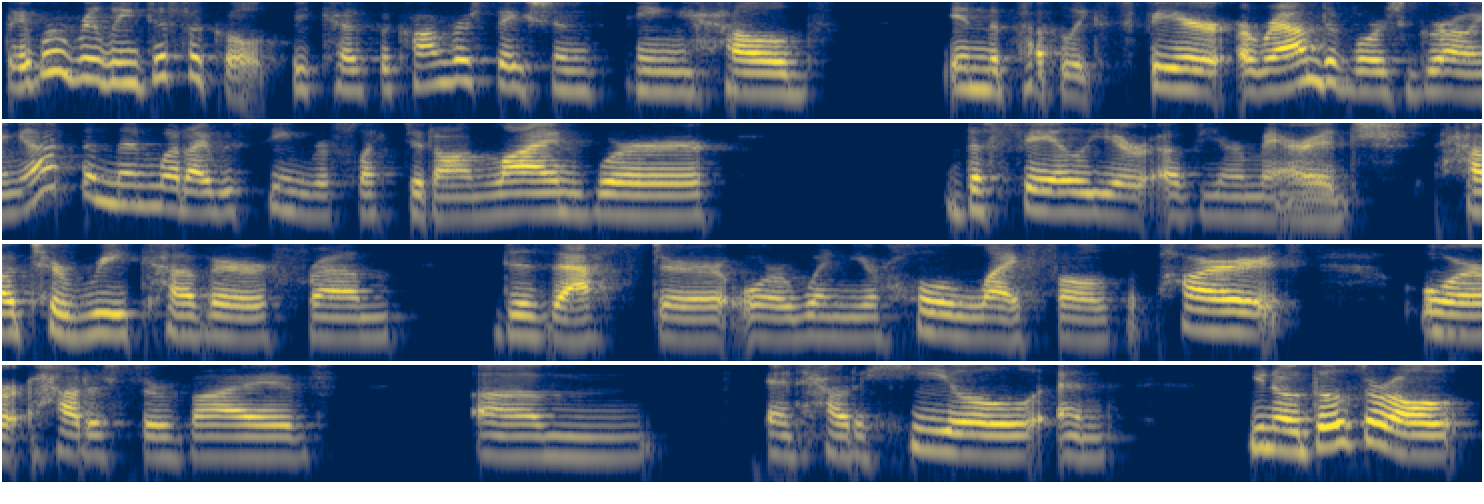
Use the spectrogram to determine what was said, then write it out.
they were really difficult because the conversations being held in the public sphere around divorce growing up and then what i was seeing reflected online were the failure of your marriage how to recover from disaster or when your whole life falls apart or how to survive um, and how to heal. And you know those are all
